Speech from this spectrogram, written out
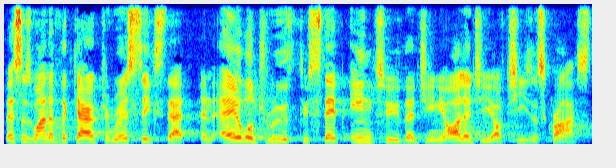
This is one of the characteristics that enabled Ruth to step into the genealogy of Jesus Christ.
